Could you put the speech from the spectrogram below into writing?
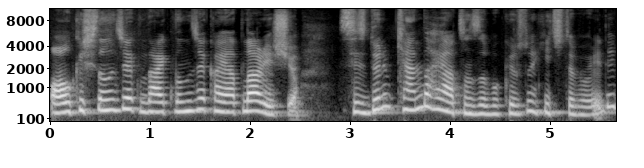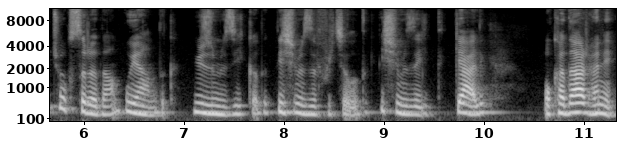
alkışlanacak, likelanacak hayatlar yaşıyor. Siz dönüp kendi hayatınıza bakıyorsunuz. Hiç de böyle değil. Çok sıradan uyandık. Yüzümüzü yıkadık, dişimizi fırçaladık, işimize gittik, geldik. O kadar hani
